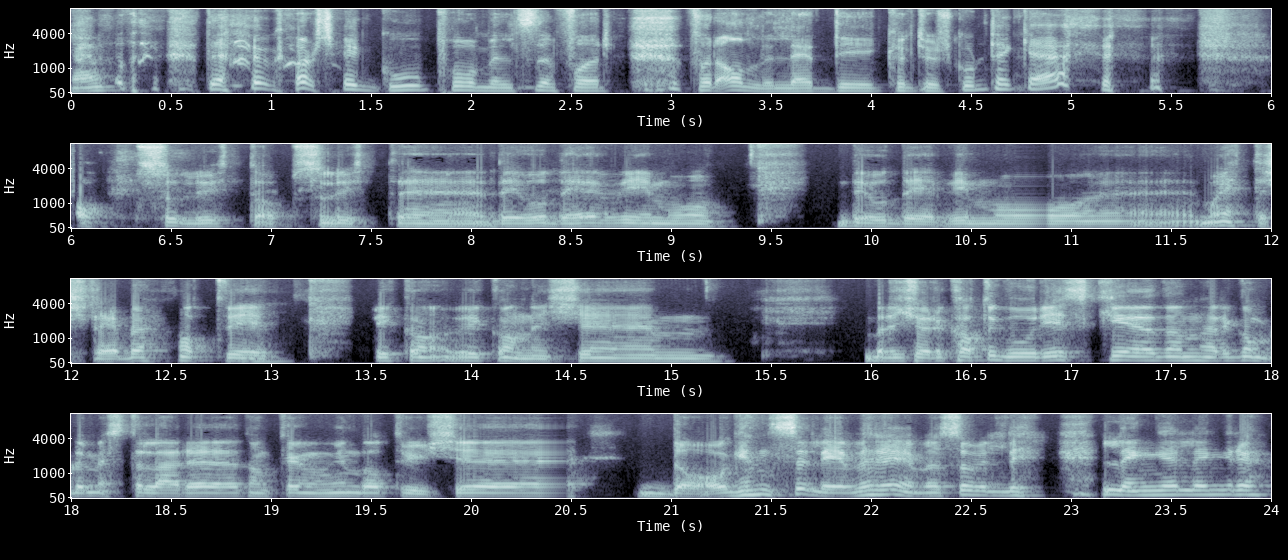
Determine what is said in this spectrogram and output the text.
Ja. Det er jo kanskje en god påminnelse for, for alle ledd i kulturskolen, tenker jeg. absolutt, absolutt. Det er jo det vi må det er jo det vi må, eh, må etterstrebe. At vi, mm. vi, kan, vi, kan, ikke mm, bare kjøre kategorisk eh, den her gamle mesterlæretankegangen. Da tror ikke dagens elever er med så veldig lenge lenger.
